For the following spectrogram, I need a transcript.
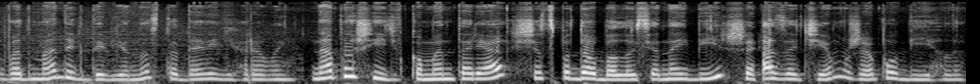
Ведмедик 99 гривень. Напишіть в коментарях, що сподобалося найбільше, а за чим вже побігли.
